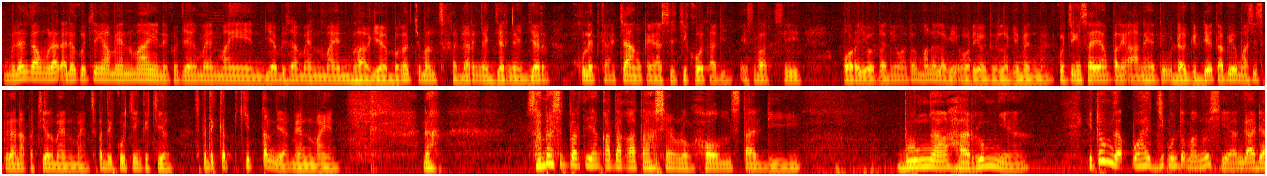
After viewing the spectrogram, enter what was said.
kemudian kamu lihat ada kucing yang main-main. Kucing yang main-main. Dia bisa main-main bahagia banget. Cuman sekadar ngejar-ngejar kulit kacang kayak si Ciko tadi. Eh si Oreo tadi atau mana lagi Oreo itu lagi main-main. Kucing saya yang paling aneh itu udah gede tapi masih seperti anak kecil main-main, seperti kucing kecil, seperti kitten ya main-main. Nah, sampai seperti yang kata-kata Sherlock Holmes tadi, bunga harumnya itu nggak wajib untuk manusia, nggak ada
